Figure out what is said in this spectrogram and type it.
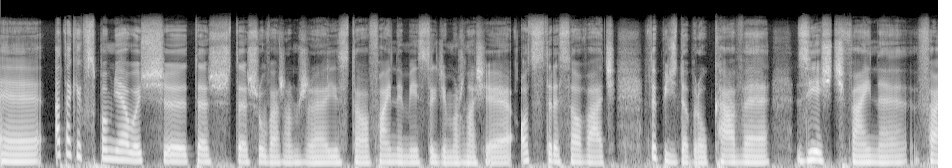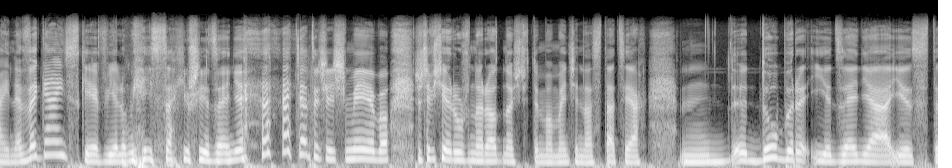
E, A tak jak wspomniałeś, e, też, też uważam, że jest to fajne miejsce, gdzie można się odstresować, wypić dobrą kawę, zjeść fajne, fajne, wegańskie w wielu miejscach już jedzenie. ja tu się śmieję, bo rzeczywiście różnorodność w tym momencie na stacjach mm, dóbr jedzenia jest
